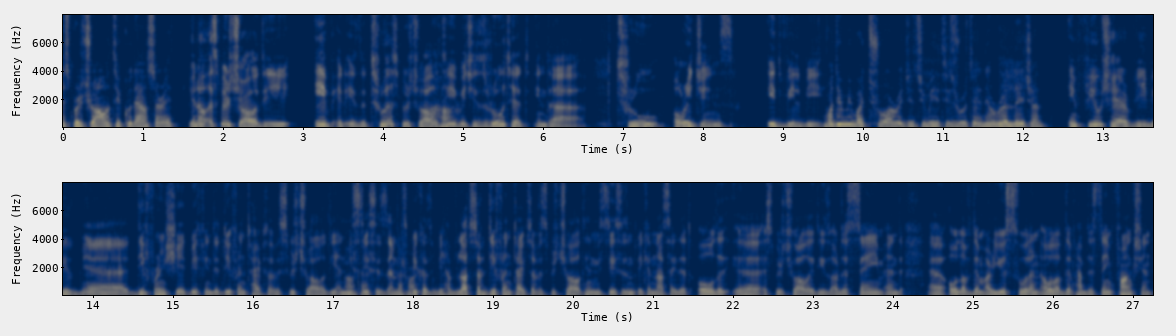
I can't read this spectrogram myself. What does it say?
a spirituality could answer it? You know, a spirituality, if it is the true spirituality Uh-huh. which is rooted in the true origins, it will be. What do you mean by true origins? You mean it is rooted in a religion? In future, we will uh, differentiate between the different types of spirituality and Okay, mysticism right. because we have lots of different types of spirituality and mysticism. We cannot say that all the uh, spiritualities are the same and uh, all of them are useful and all of them have the same function.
